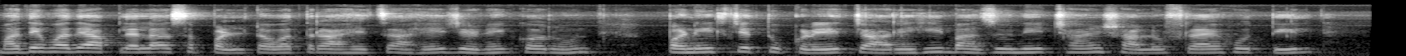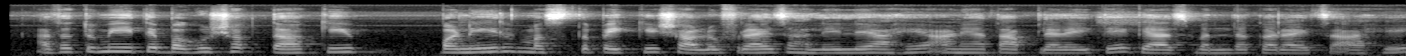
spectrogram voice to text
मध्ये मध्ये आपल्याला असं पलटवत राहायचं आहे जेणेकरून पनीरचे तुकडे चारही बाजूनी छान शालो फ्राय होतील. आता तुम्ही इथे बघू शकता की पनीर मस्तपैकी शालो फ्राय झालेले आहे आणि आता आपल्याला इथे गॅस बंद करायचा आहे.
